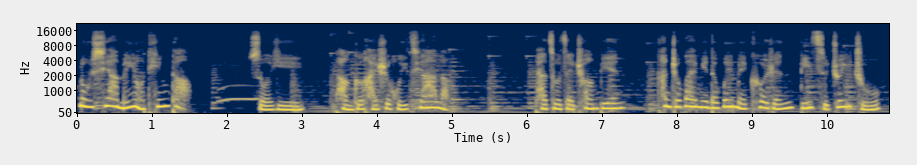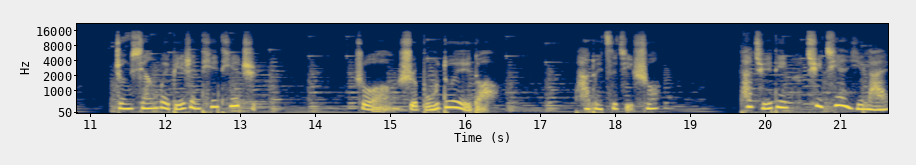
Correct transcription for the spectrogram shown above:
露西亚没有听到，所以胖哥还是回家了。他坐在窗边，看着外面的唯美客人彼此追逐。争相为别人贴贴纸，这是不对的。他对自己说。他决定去见伊莱。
